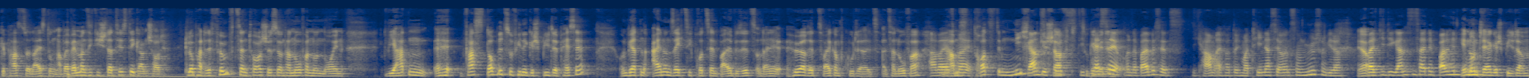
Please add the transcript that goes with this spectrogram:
gepasst zur Leistung. Aber wenn man sich die Statistik anschaut, Club hatte 15 Torschüsse und Hannover nur 9. Wir hatten äh, fast doppelt so viele gespielte Pässe und wir hatten 61% Ballbesitz und eine höhere Zweikampfquote als, als Hannover. Aber wir haben es trotzdem nicht geschafft die zu Pässe gewinnen. und der Ballbesitz, die kamen einfach durch Martinas ja uns und Mühe schon wieder. Ja. Weil die die ganze Zeit den Ball hinten hin und her gespielt haben.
